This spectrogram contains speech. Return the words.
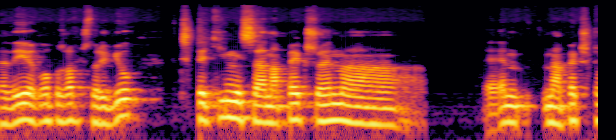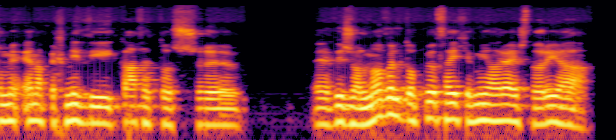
Δηλαδή, εγώ όπως γράφω και στο review, ξεκίνησα να παίξω ένα, εν- να παίξω με- ένα παιχνίδι κάθετος ε, ε, visual novel, το οποίο θα είχε μια ωραία ιστορία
